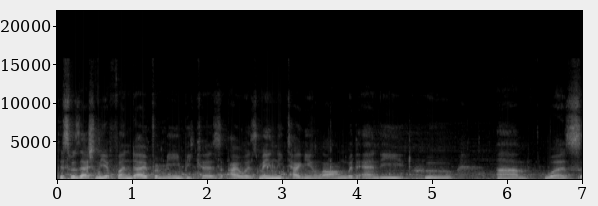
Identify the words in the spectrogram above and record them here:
This was actually a fun dive for me because I was mainly tagging along with Andy, who um, was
